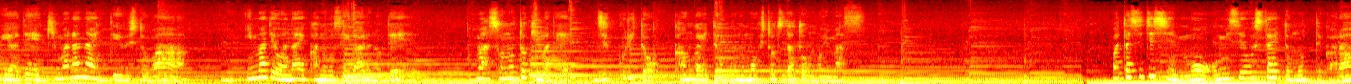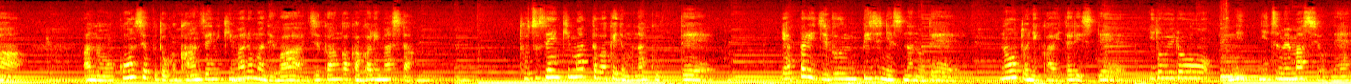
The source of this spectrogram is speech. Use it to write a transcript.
ふやで決まらないっていう人は今ではない可能性があるのでまあその時までじっくりと考えておくのも一つだと思います。私自身もお店をしたいと思ってからあのコンセプトが完全に決まるまでは時間がかかりました。突然決まったわけでもなくってやっぱり自分ビジネスなのでノートに書いたりしていろいろ煮詰めますよね。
